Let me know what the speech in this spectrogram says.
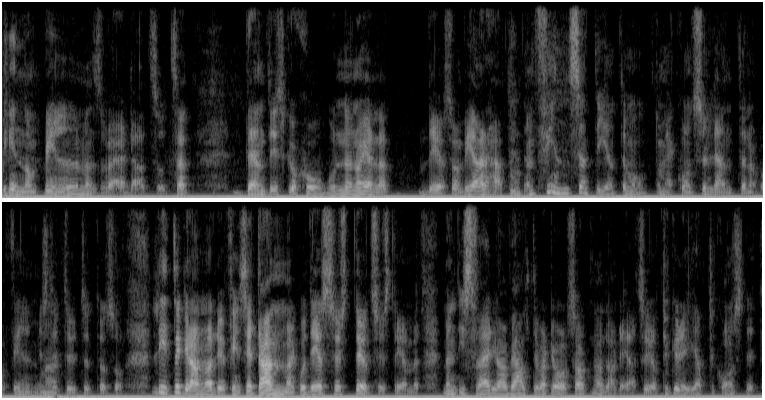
inom filmens värld. Alltså. Så att den diskussionen och hela det som vi har haft, mm. den finns inte gentemot de här konsulenterna på Filminstitutet Nej. och så. Lite grann av det finns i Danmark och det är stödsystemet. Men i Sverige har vi alltid varit i avsaknad av det. Alltså jag tycker det är jättekonstigt.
